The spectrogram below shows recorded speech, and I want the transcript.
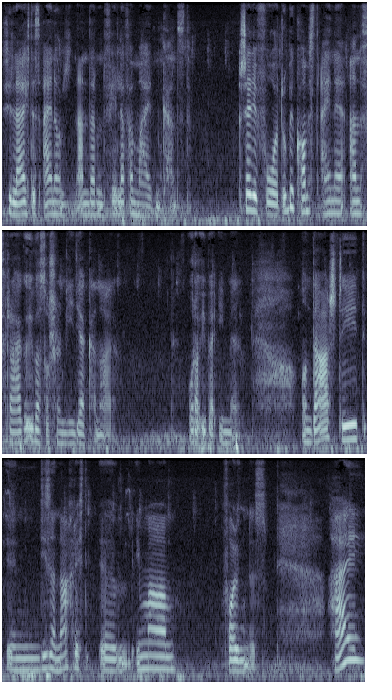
vielleicht das eine oder den anderen Fehler vermeiden kannst. Stell dir vor, du bekommst eine Anfrage über Social Media Kanal oder über E-Mail. Und da steht in dieser Nachricht äh, immer Folgendes. Hi,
